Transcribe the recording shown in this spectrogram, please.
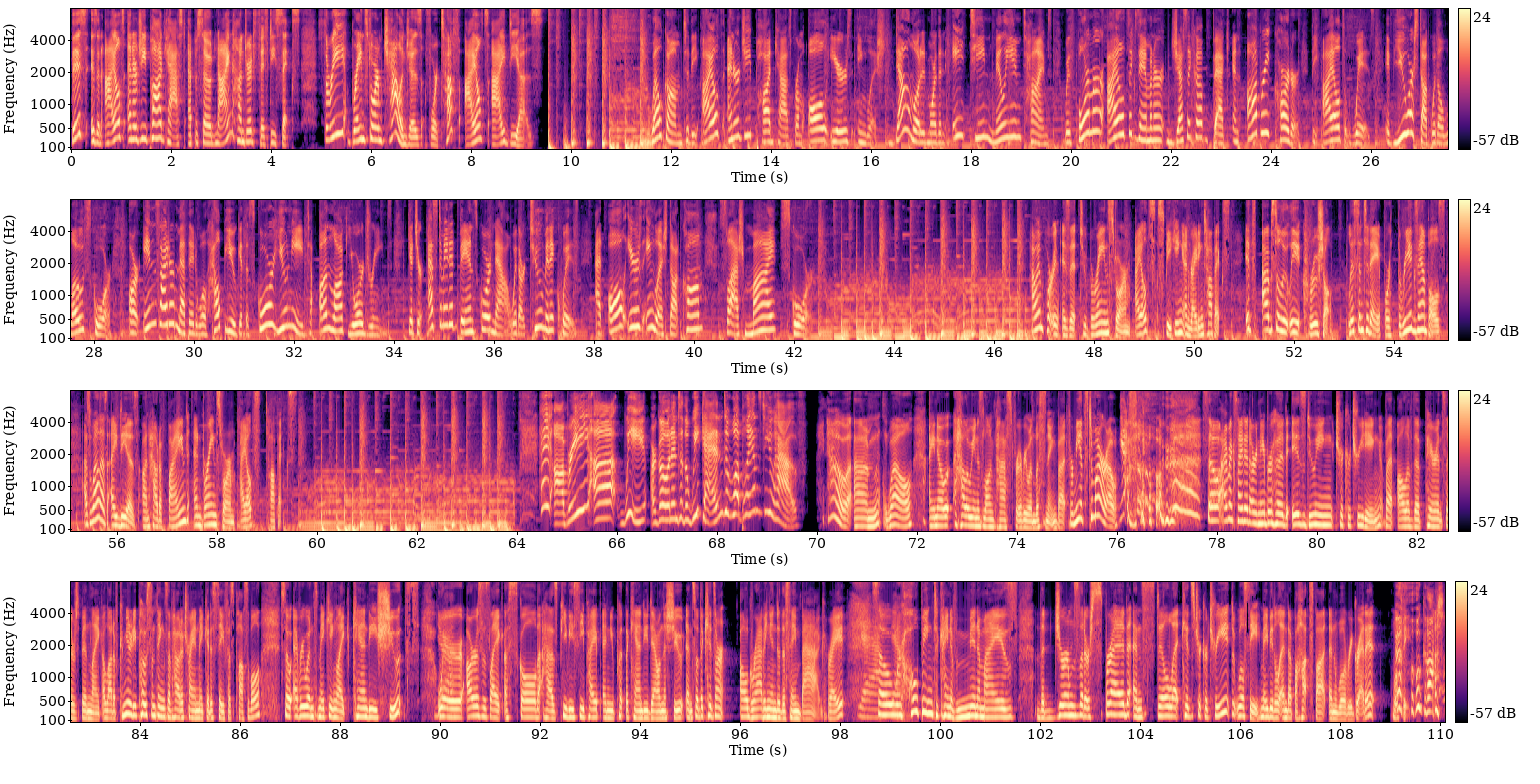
This is an IELTS Energy Podcast, episode 956 Three Brainstorm Challenges for Tough IELTS Ideas. Welcome to the IELTS Energy Podcast from All Ears English, downloaded more than 18 million times with former IELTS examiner Jessica Beck and Aubrey Carter, the IELTS whiz. If you are stuck with a low score, our insider method will help you get the score you need to unlock your dreams. Get your estimated band score now with our two-minute quiz at allearsenglish.com slash my score. How important is it to brainstorm IELTS speaking and writing topics? It's absolutely crucial. Listen today for three examples, as well as ideas on how to find and brainstorm IELTS topics. Aubrey, uh, we are going into the weekend. What plans do you have? I know. Um, well, I know Halloween is long past for everyone listening, but for me, it's tomorrow. Yeah. so, so I'm excited. Our neighborhood is doing trick or treating, but all of the parents, there's been like a lot of community posts and things of how to try and make it as safe as possible. So everyone's making like candy chutes yeah. where ours is like a skull that has PVC pipe and you put the candy down the chute. And so the kids aren't all grabbing into the same bag, right? Yeah. So yeah. we're hoping to kind of minimize the germs that are spread and still let kids trick or treat. We'll see. Maybe it'll end up a hot spot and we'll regret it. We'll see. oh gosh.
